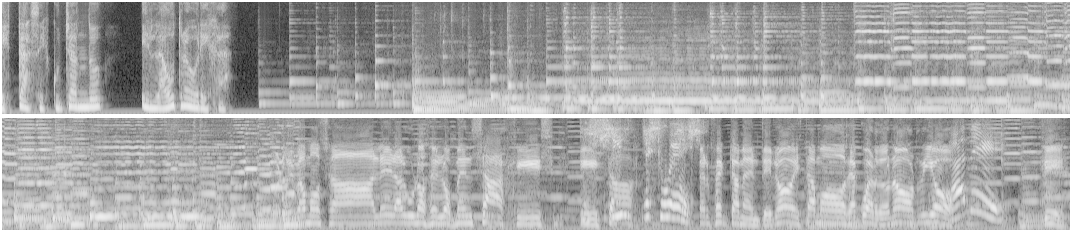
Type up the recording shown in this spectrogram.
Estás escuchando en la otra oreja. Bueno, y vamos a leer algunos de los mensajes. Está Sí, eso es. perfectamente, ¿no? Estamos de acuerdo, ¿no, Río? Dale, ¿Qué?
